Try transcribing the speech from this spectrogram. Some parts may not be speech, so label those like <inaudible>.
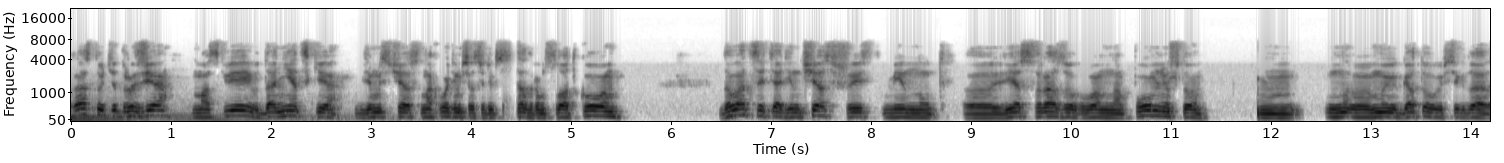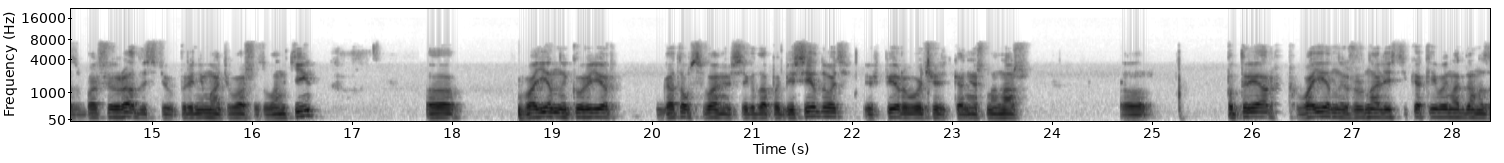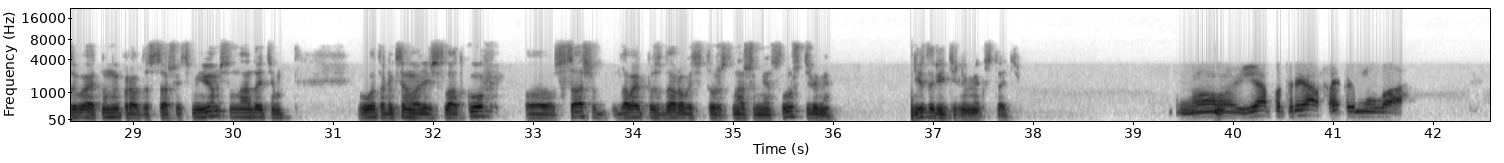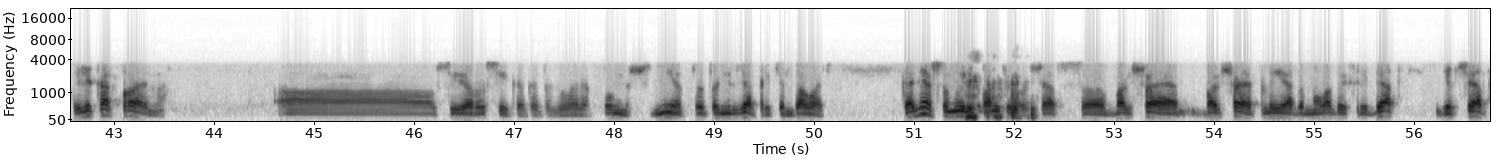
Здравствуйте, друзья! В Москве и в Донецке, где мы сейчас находимся с Александром Сладковым. 21 час 6 минут. Э, я сразу вам напомню, что мы готовы всегда с большой радостью принимать ваши звонки. Э, военный курьер готов с вами всегда побеседовать. И в первую очередь, конечно, наш э, патриарх военной журналистики, как его иногда называют, но мы, правда, с Сашей смеемся над этим. Вот Александр Валерьевич Сладков. Э, Саша, давай поздоровайся тоже с нашими слушателями и зрителями, кстати. Ну, я патриарх, а ты мула. Или как правильно? А, всей Руси, как это говорят. Помнишь? Нет, это нельзя претендовать. Конечно, мы репортеры. <laughs> Сейчас э, большая, большая плеяда молодых ребят, девчат,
